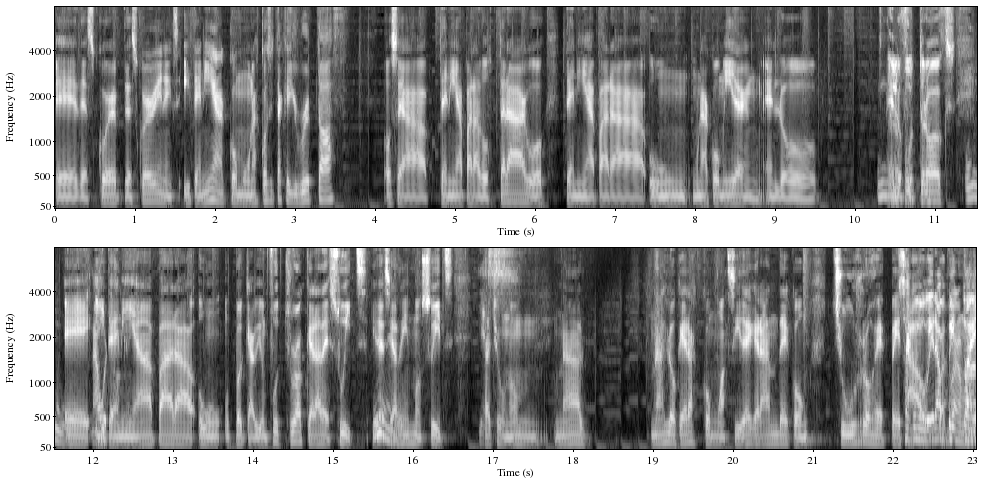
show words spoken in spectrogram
eh, de, Square, de Square Enix y tenía como unas cositas que you ripped off. O sea, tenía para dos tragos, tenía para un- una comida en, en los en los food trucks Uh, eh, y tenía para un porque había un food truck que era de sweets y decía Uh. así mismo sweets Yes. Tacho, uno- una- unas loqueras como así de grande con churros O sea, espetados como hubieras Bueno, visto una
